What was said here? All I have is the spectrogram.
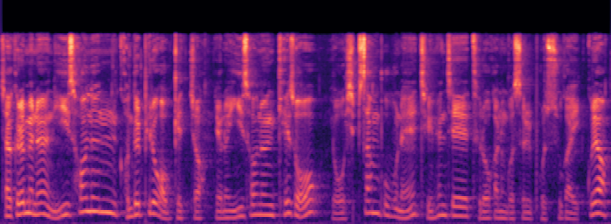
자 그러면은 이 선은 건들 필요가 없겠죠. 여러분 이 선은 계속 요 13 부분에 지금 현재 들어가는 것을 볼 수가 있고요.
